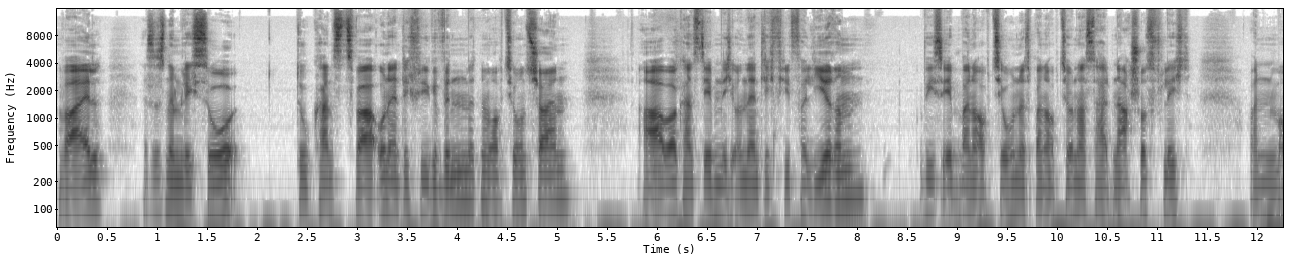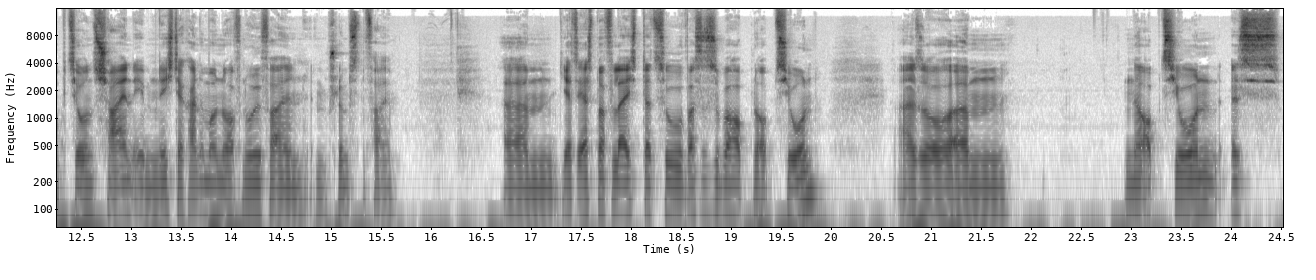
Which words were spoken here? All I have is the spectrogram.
weil es ist nämlich so, du kannst zwar unendlich viel gewinnen mit einem Optionsschein, aber kannst eben nicht unendlich viel verlieren, wie es eben bei einer Option ist. Bei einer Option hast du halt Nachschusspflicht, bei einem Optionsschein eben nicht, der kann immer nur auf Null fallen, im schlimmsten Fall. Ähm, jetzt erstmal vielleicht dazu, was ist überhaupt eine Option? Also ähm, eine Option ist,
